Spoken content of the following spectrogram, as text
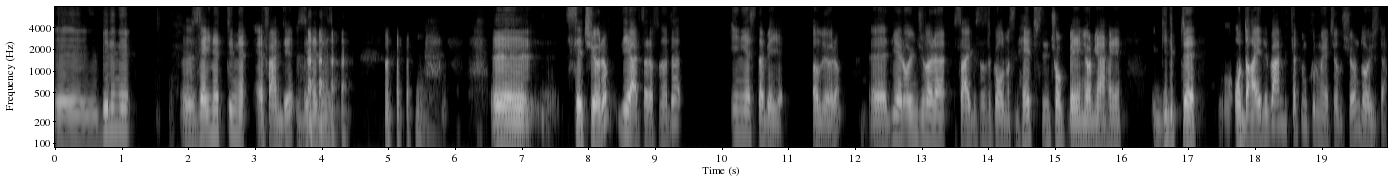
e, birini e, Zeynettin Efendi, Zinedine e, seçiyorum. Diğer tarafına da Iniesta Bey'i alıyorum. E, diğer oyunculara saygısızlık olmasın. Hepsini çok beğeniyorum. Yani hani gidip de o daha iyidir. Ben bir takım kurmaya çalışıyorum da o yüzden.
